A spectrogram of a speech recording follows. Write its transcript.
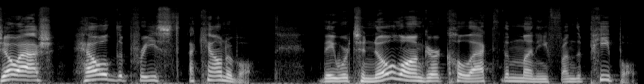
Joash held the priests accountable. They were to no longer collect the money from the people.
